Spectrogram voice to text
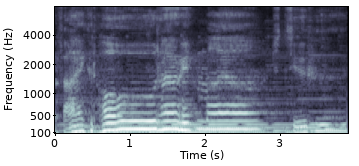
If I could hold her in my arms today,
